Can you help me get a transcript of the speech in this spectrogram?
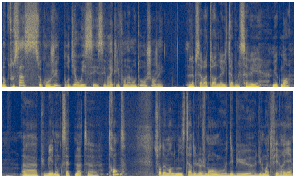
Donc tout ça se conjugue pour dire oui, c'est vrai que les fondamentaux ont changé. L'Observatoire de l'habitat, vous le savez mieux que moi, a publié donc cette note 30 euh, sur demande du ministère du Logement au début euh, du mois de février.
